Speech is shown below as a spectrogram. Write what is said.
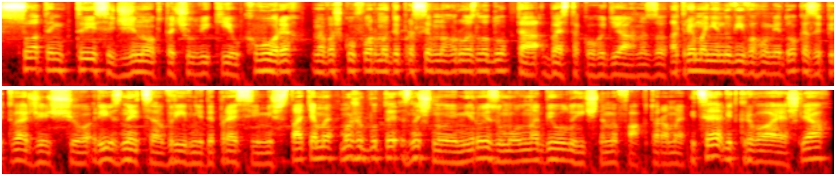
сотень тисяч жінок та чоловіків, хворих на важку форму депресивного розладу та без такого діагнозу. Отримані нові вагомі докази підтверджують, що різниця в рівні депресії між статтями може бути значною мірою зумовлена біологічними факторами, і це відкриває шлях.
